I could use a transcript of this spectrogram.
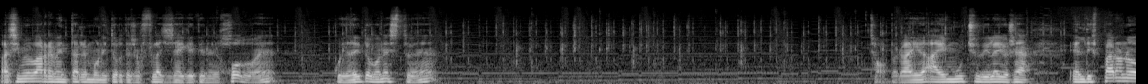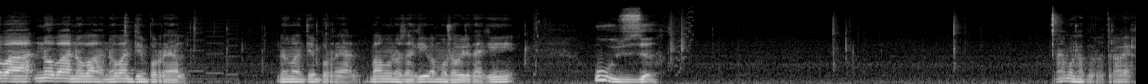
A ver si me va a reventar el monitor de esos flashes ahí que tiene el juego, ¿eh? Cuidadito con esto, ¿eh? No, pero hay, hay mucho delay, o sea, el disparo no va, no va, no va, no va en tiempo real. No va en tiempo real. Vámonos de aquí, vamos a huir de aquí. Uz. Vamos a por otro, a ver.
